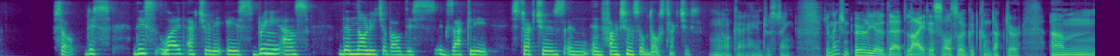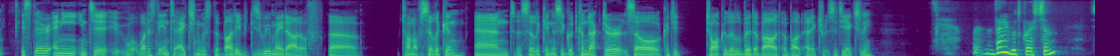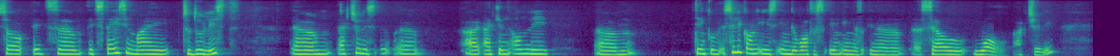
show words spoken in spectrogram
So this this light actually is bringing us the knowledge about this exactly structures and, and functions of those structures. Okay, interesting. You mentioned earlier that light is also a good conductor. Um, is there any inter? What is the interaction with the body? Because we're made out of uh, ton of silicon, and silicon is a good conductor. So could you talk a little bit about about electricity actually? Very good question. So it's um, it stays in my to do list. Um, actually, uh, I, I, can only um, think of silicon is in the water in in a, in a, cell wall actually,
